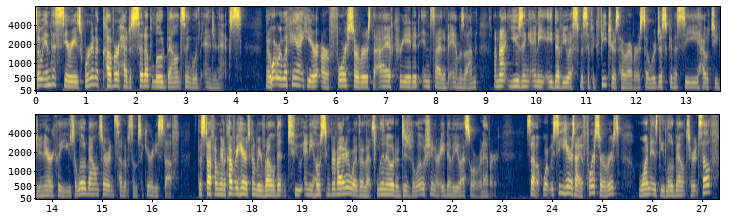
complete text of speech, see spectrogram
So in this series, we're going to cover how to set up load balancing with Nginx. Now what we're looking at here are four servers that I have created inside of Amazon. I'm not using any AWS specific features, however, so we're just going to see how to generically use a load balancer and set up some security stuff. The stuff I'm going to cover here is going to be relevant to any hosting provider, whether that's Linode or DigitalOcean or AWS or whatever. So what we see here is I have four servers. One is the load balancer itself.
